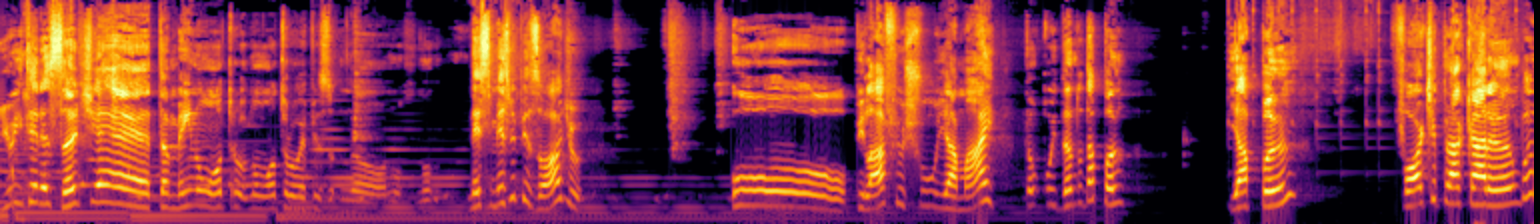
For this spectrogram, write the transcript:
E o interessante é também num outro, num outro episódio. Nesse mesmo episódio, o Pilaf, o Shu e a Mai estão cuidando da Pan. E a Pan, forte pra caramba,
